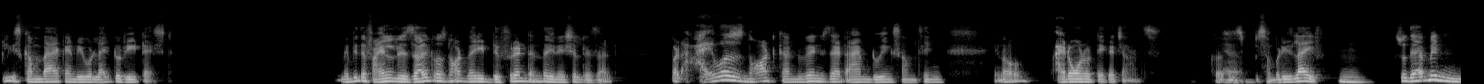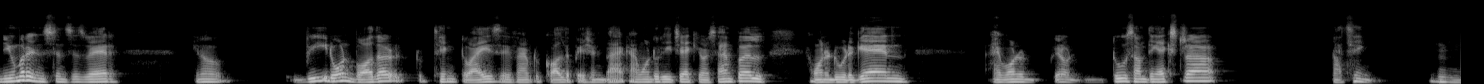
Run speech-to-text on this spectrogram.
Please come back, and we would like to retest. Maybe the final result was not very different than the initial result, but I was not convinced that I am doing something. You know, I don't want to take a chance because Yeah. it's somebody's life. Hmm. So there have been numerous instances where, you know, we don't bother to think twice if I have to call the patient back. I want to recheck your sample. I want to do it again. I want to, you know, do something extra. Nothing. Hmm.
